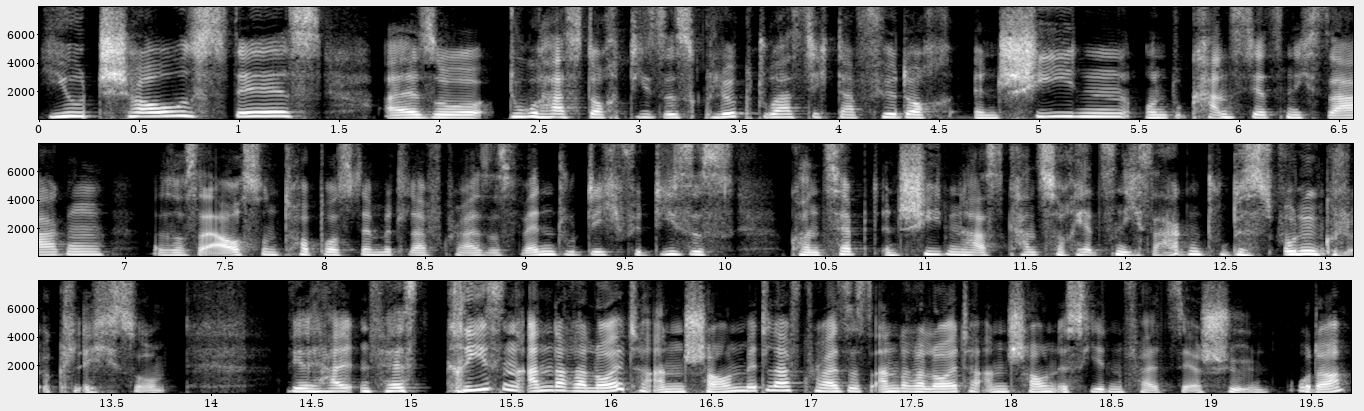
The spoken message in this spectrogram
You chose this. Also du hast doch dieses Glück, du hast dich dafür doch entschieden und du kannst jetzt nicht sagen, also das ist ja auch so ein Topos der Midlife Crisis, wenn du dich für dieses Konzept entschieden hast, kannst du doch jetzt nicht sagen, du bist unglücklich. So. Wir halten fest, Krisen anderer Leute anschauen, Midlife Crisis anderer Leute anschauen, ist jedenfalls sehr schön, oder?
